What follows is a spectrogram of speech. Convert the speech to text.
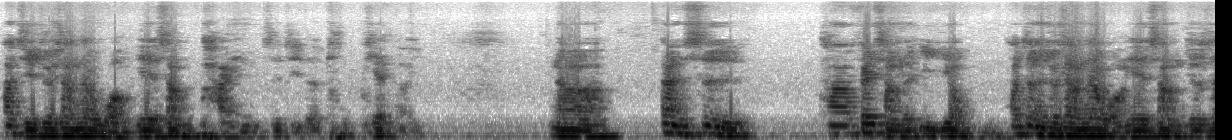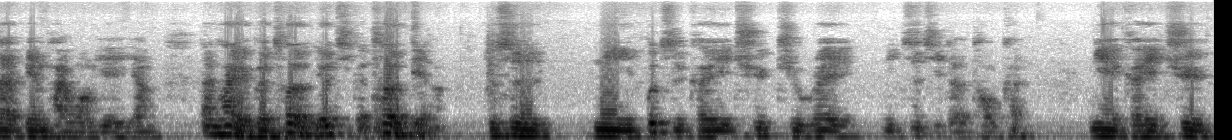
它其实就像在网页上排你自己的图片而已。那但是它非常的易用。它真的就像在网页上，就是在编排网页一样，但它有个特有几个特点啊，就是你不只可以去 curate 你自己的 token，你也可以去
